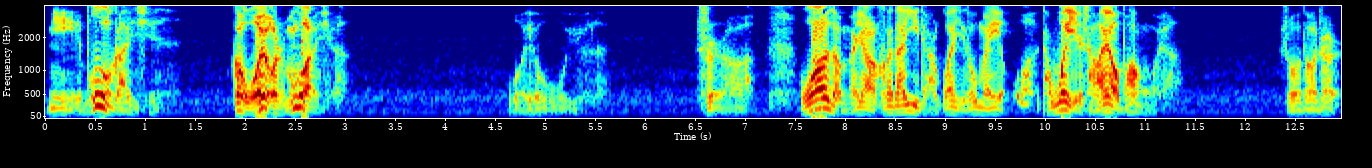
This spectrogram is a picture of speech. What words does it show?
你不甘心，跟我有什么关系啊？”我又无语了。是啊，我怎么样和他一点关系都没有啊？他为啥要帮我呀？说到这儿，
